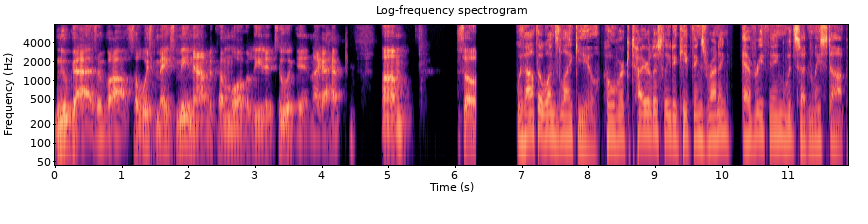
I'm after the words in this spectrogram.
new guys involved. So which makes me now become more of a leader too again. Like I have, um, so without the ones like you who work tirelessly to keep things running, everything would suddenly stop.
